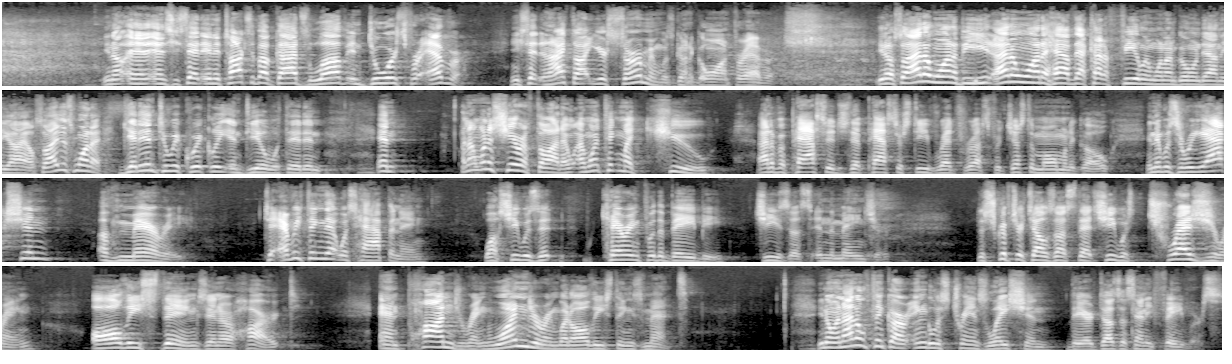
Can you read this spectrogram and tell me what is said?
you know, and, and she said, and it talks about God's love endures forever. And he said, and I thought your sermon was going to go on forever. You know, so I don't want to be, I don't want to have that kind of feeling when I'm going down the aisle. So I just want to get into it quickly and deal with it. And, and, and I want to share a thought. I, I want to take my cue out of a passage that Pastor Steve read for us for just a moment ago. And it was a reaction of Mary to everything that was happening while she was caring for the baby, Jesus, in the manger. The scripture tells us that she was treasuring all these things in her heart and pondering, wondering what all these things meant. You know, and I don't think our English translation there does us any favors.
